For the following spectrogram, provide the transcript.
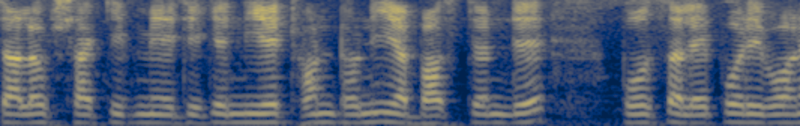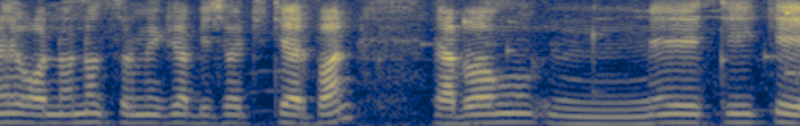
চালক সাকিব মেয়েটিকে নিয়ে ঠনঠনিয়া বাস স্ট্যান্ডে পৌঁছালে পরিবহনের অন্যান্য শ্রমিকরা বিষয়টি টের পান এবং মেয়েটিকে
